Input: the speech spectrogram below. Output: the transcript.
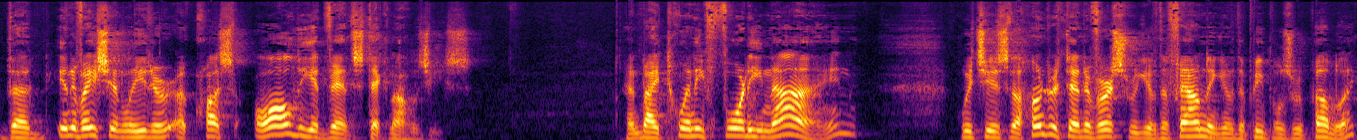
the innovation leader across all the advanced technologies. And by 2049, which is the 100th anniversary of the founding of the People's Republic,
